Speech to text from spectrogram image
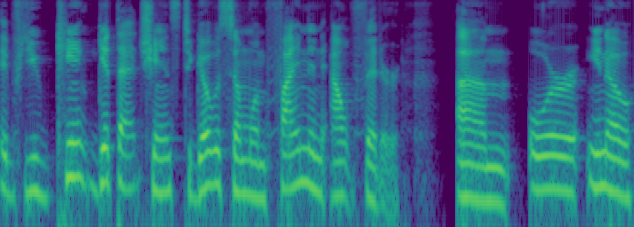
if you can't get that chance to go with someone, find an outfitter. Um, or, you know,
